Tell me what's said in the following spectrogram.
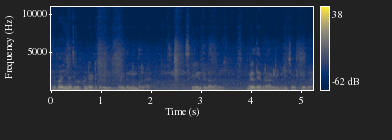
ਤੇ ਬਾਈ ਨਾਲ ਜਰੂਰ ਕੰਟੈਕਟ ਕਰੋ ਜੀ। ਬਾਈ ਦਾ ਨੰਬਰ ਸਕਰੀਨ ਤੇ ਲਾ ਦਾਂਗੇ ਜੀ। ਮਿਲਦੇ ਆ ਭਰਾ ਅਗਲੀ ਵੀਡੀਓ ਚ। Okay bye.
